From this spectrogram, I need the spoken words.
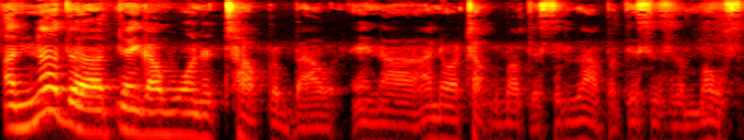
Another thing I want to talk about, and uh, I know I talk about this a lot, but this is the most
